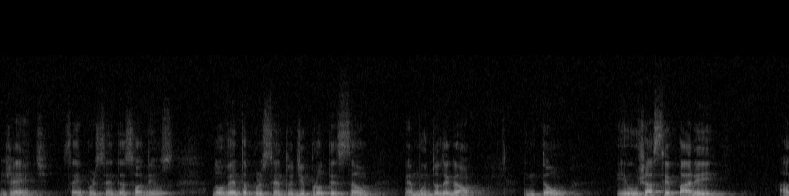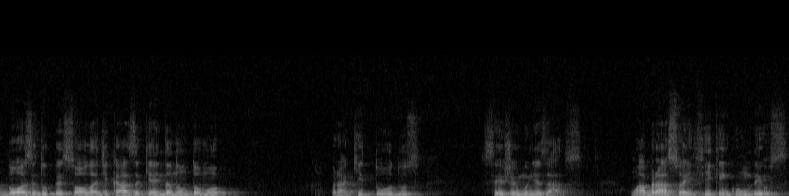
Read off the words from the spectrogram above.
Gente, 100% é só Deus. 90% de proteção é muito legal. Então, eu já separei a dose do pessoal lá de casa que ainda não tomou, para que todos sejam imunizados. Um abraço aí, fiquem com Deus.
